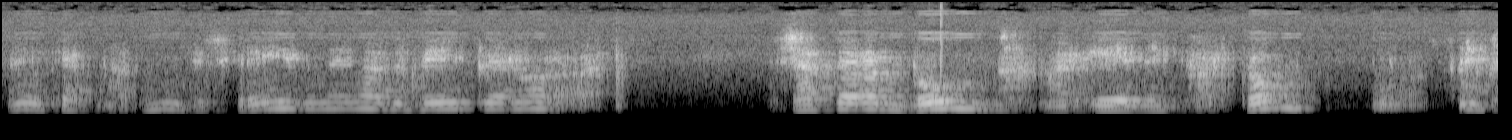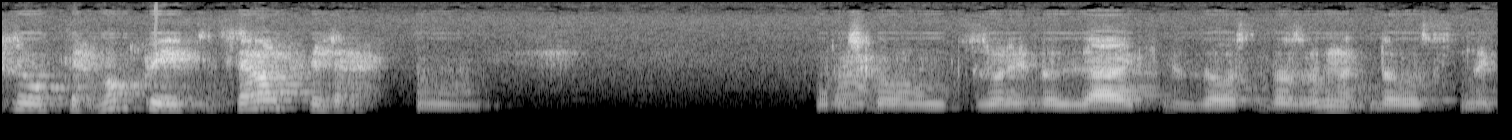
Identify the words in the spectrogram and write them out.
En ik heb nadien geschreven naar de VPRO. Zat er een boom, maar één in karton. En knoop hem op, heeft het zelf gezegd. Hmm. Dat is gewoon om te zorgen dat eigenlijk, dat was, dat was ook dat was een,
